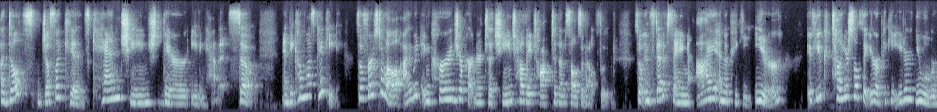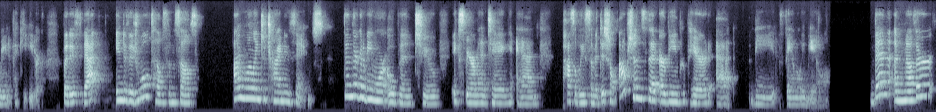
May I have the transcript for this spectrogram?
Adults, just like kids, can change their eating habits. So, and become less picky. So, first of all, I would encourage your partner to change how they talk to themselves about food. So, instead of saying, I am a picky eater, if you tell yourself that you're a picky eater, you will remain a picky eater. But if that individual tells themselves, I'm willing to try new things, then they're going to be more open to experimenting and possibly some additional options that are being prepared at the family meal. Then another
